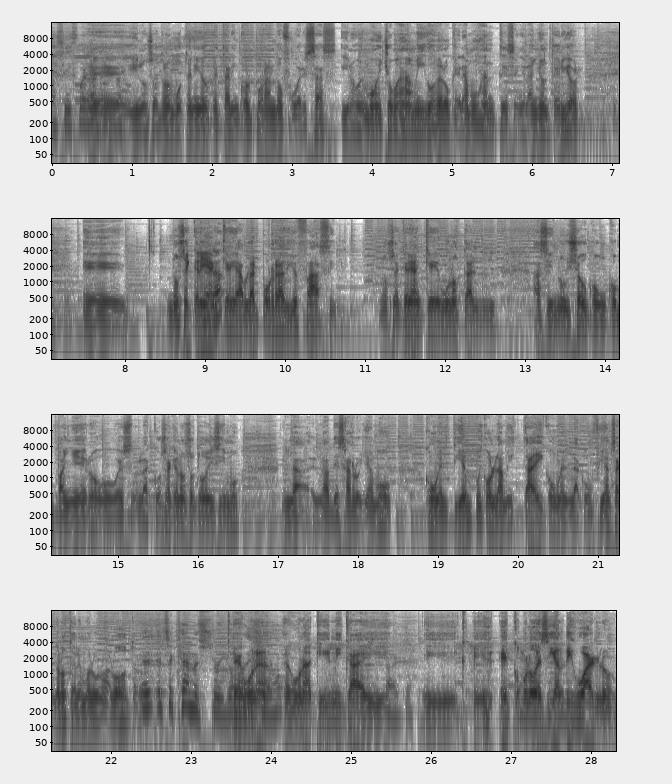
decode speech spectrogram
Así fue Eh, y nosotros hemos tenido que estar incorporando fuerzas y nos hemos hecho más amigos de lo que éramos antes, en el año anterior. Eh, no se crean que hablar por radio es fácil. No se crean que uno está haciendo un show con un compañero o eso, las cosas que nosotros hicimos la- las desarrollamos con el tiempo y con la amistad y con el- la confianza que nos tenemos el uno al otro. It- It's a chemistry. como Es una, es una química y, Exacto. y- y es como lo decía Andy Warlow,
